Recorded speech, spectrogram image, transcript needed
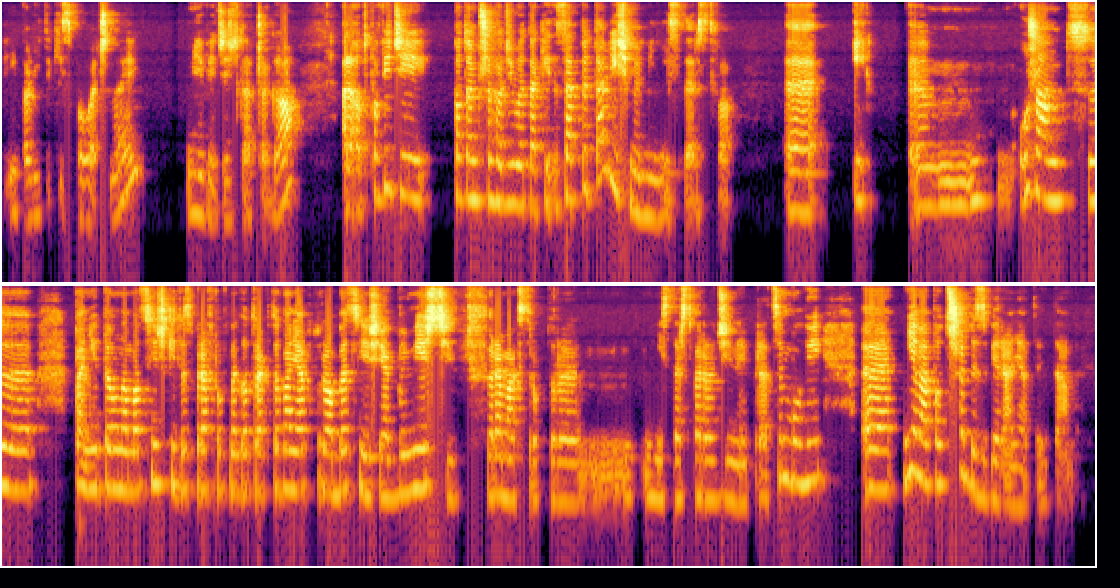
i Polityki Społecznej nie wiedzieć dlaczego, ale odpowiedzi potem przychodziły takie, zapytaliśmy ministerstwo e, i urząd e, pani pełnomocniczki do spraw równego traktowania, który obecnie się jakby mieści w ramach struktury Ministerstwa Rodziny i Pracy, mówi, e, nie ma potrzeby zbierania tych danych.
